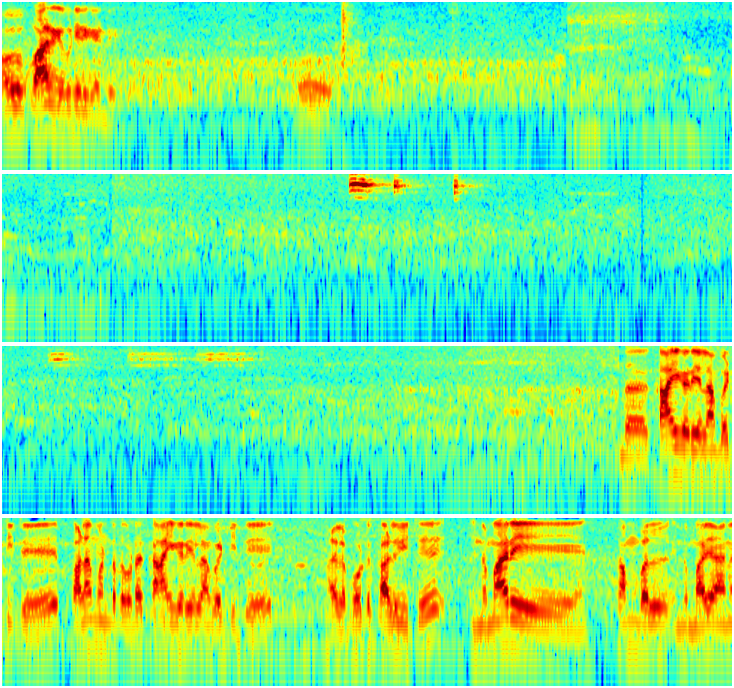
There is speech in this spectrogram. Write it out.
ஓ பாருங்க எப்படி இருக்குண்டு ஓ. இந்த காய்கறியெல்லாம் வெட்டிட்டு பழம் பண்ணுறத விட காய்கறியெல்லாம் வெட்டிட்டு அதில் போட்டு கழுவிட்டு இந்த மாதிரி சம்பல் இந்த மாதிரியான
